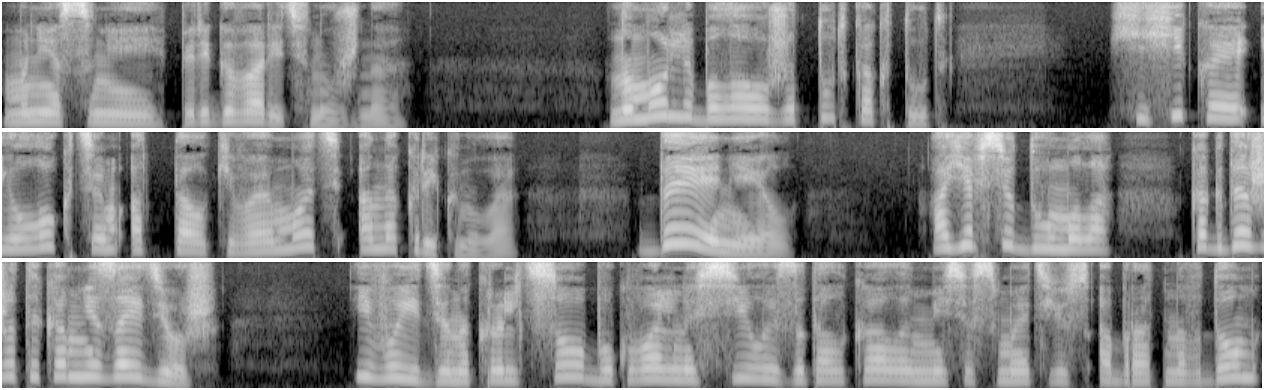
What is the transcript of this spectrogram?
Мне с ней переговорить нужно». Но Молли была уже тут как тут, Хихикая и локтем отталкивая мать, она крикнула. «Дэниел! А я все думала, когда же ты ко мне зайдешь?» И, выйдя на крыльцо, буквально силой затолкала миссис Мэтьюс обратно в дом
